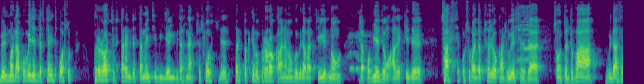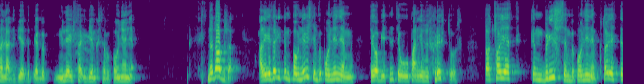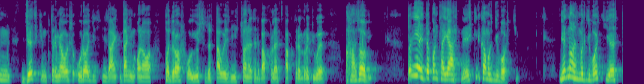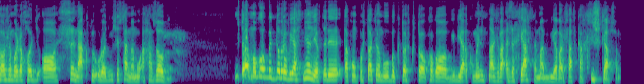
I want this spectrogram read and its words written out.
Więc można powiedzieć, że w ten sposób prorocy w Starym Testamencie widzieli wydarzenia z przeszłości. Z perspektywy proroka one mogły wydawać się jedną zapowiedzią, ale kiedy czas się posuwa do przodu, okazuje się, że są to dwa wydarzenia, dwie jakby mniejsze i większe wypełnienie. No dobrze, ale jeżeli tym pełniejszym wypełnieniem tej obietnicy był Pan Jezus Chrystus, to co jest tym bliższym wypełnieniem? Kto jest tym dzieckiem, które miało się urodzić i za- zanim ono podrosło, już zostały zniszczone te dwa królestwa, które groziły Ahazowi? To nie jest do końca jasne, jest kilka możliwości. Jedną z możliwości jest to, że może chodzi o syna, który urodził się samemu Ahazowi. I to mogło być dobre wyjaśnienie. Wtedy taką postacią byłby ktoś, kto, kogo Biblia ekumeniczna nazywa Ezechiasem, a Biblia warszawska Hiszkiaszem.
